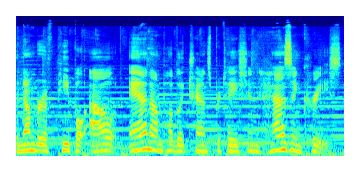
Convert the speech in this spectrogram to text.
the number of people out and on public transportation has increased.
